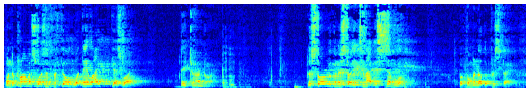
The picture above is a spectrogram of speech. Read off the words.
when the promise wasn't fulfilled what they liked, guess what? They turned on. Him. The story we're going to study tonight is similar, but from another perspective.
